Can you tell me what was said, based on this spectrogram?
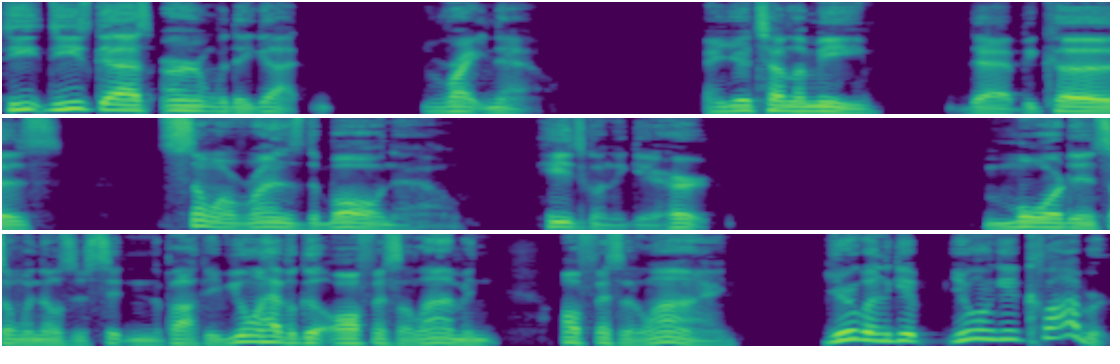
These guys earned what they got right now, and you're telling me that because someone runs the ball now, he's going to get hurt more than someone else is sitting in the pocket. If you don't have a good offensive lineman, offensive line, you're going to get you're going to get clobbered.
